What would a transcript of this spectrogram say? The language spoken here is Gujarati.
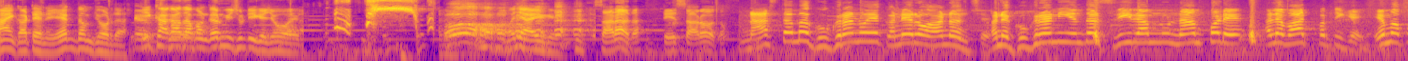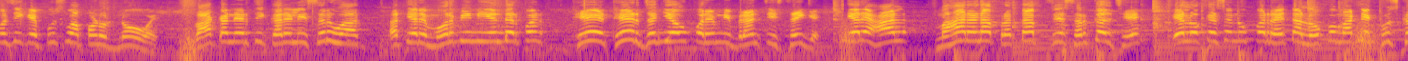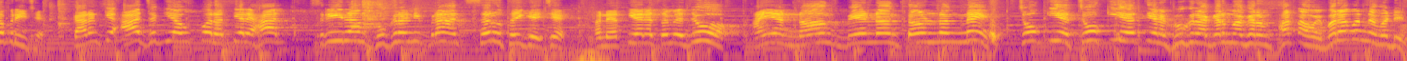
કાંઈ ઘટે નહીં એકદમ જોરદાર. તીખા ખાતા પણ ગરમી છૂટી ગઈ જોવો મજા આવી ગઈ. સારા હતા ટેસ્ટ સારો હતો. નાસ્તામાં ઘૂઘરાનો એક અનેરો આનંદ છે. અને ઘૂઘરાની અંદર શ્રીરામનું નામ પડે એટલે વાત પતી ગઈ. એમાં પછી કઈ પૂછવા જ ન હોય. વાંકાનેરથી કરેલી શરૂઆત અત્યારે મોરબીની અંદર પણ ઠેર ઠેર જગ્યા ઉપર એમની બ્રાન્ચીસ થઈ ગઈ. અત્યારે હાલ મહારાણા પ્રતાપ જે સર્કલ છે, એ લોકેશન ઉપર રહેતા લોકો માટે ખુશખબરી છે. કારણ કે આ જગ્યા ઉપર અત્યારે હાલ શ્રીરામ ઘુઘરાની બ્રાન્ચ શરૂ થઈ ગઈ છે. અને અત્યારે તમે જુઓ, અહીંયા નંગ, બે નંગ, ત્રણ નંગ નહીં, ચોકીએ ચોકીએ અત્યારે ઘૂઘરા ગરમા ગરમ થતા હોય. બરાબર ને, વડીલ?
